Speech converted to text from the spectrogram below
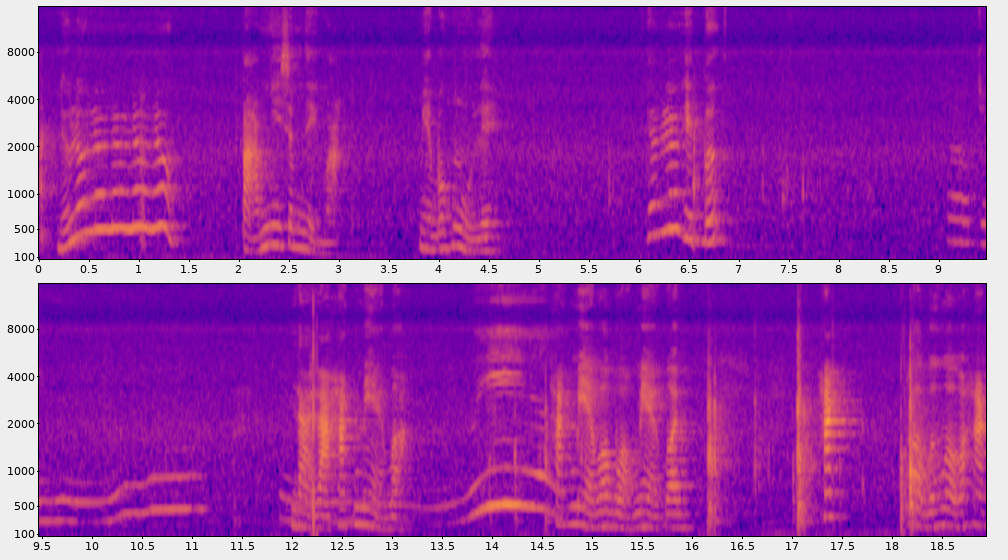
เบิ่งปลามันใหญ่ซ้ำใดจิ้งเหลใช้ปลาใหญ่ซ้ำใดใส่ไปเบิ่งปลาปลาปลาใหญ่ซ้ำใดเห็นเบิ่งปลาใหญ่ซ้ำใดเร็วเร็วเร็วเร็วเร็วเร็วปลามันใหญ่ซ้ำใดวะแม่บ่หูเลยเร็วเร็วเห็นเบิ่งเอาจิ้งเหลหลาหลาฮักแม่บ่วิ่งฮักแม่บ่บอกแม่ก่อนฮักบอกเบิ่งบอกว่าฮัก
